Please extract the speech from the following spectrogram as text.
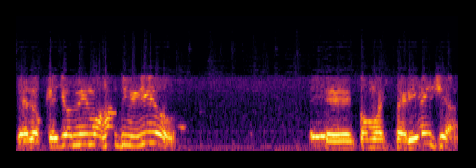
de lo que ellos mismos han vivido eh, como experiencia.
